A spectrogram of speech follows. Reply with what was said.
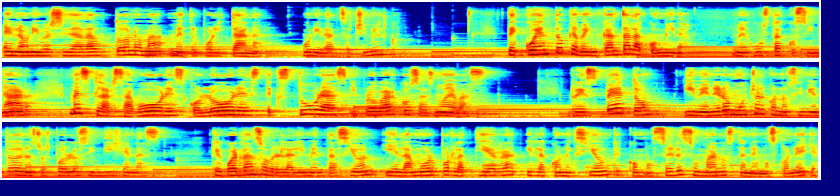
en la Universidad Autónoma Metropolitana, Unidad Xochimilco. Te cuento que me encanta la comida, me gusta cocinar, mezclar sabores, colores, texturas y probar cosas nuevas. Respeto y venero mucho el conocimiento de nuestros pueblos indígenas, que guardan sobre la alimentación y el amor por la tierra y la conexión que como seres humanos tenemos con ella.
